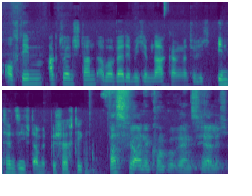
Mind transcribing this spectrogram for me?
auf dem aktuellen Stand, aber werde mich im Nachgang natürlich intensiv damit beschäftigen. Was für eine Konkurrenz, herrlich.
